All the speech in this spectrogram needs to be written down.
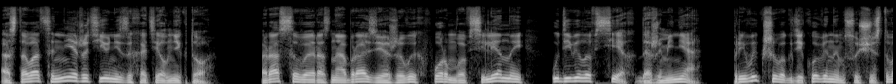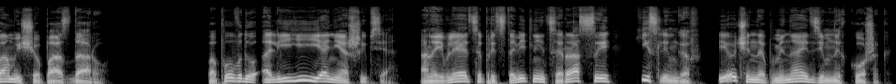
Оставаться нежитью не захотел никто. Расовое разнообразие живых форм во Вселенной удивило всех, даже меня, привыкшего к диковинным существам еще по Аздару. По поводу Алии я не ошибся. Она является представительницей расы кислингов и очень напоминает земных кошек.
